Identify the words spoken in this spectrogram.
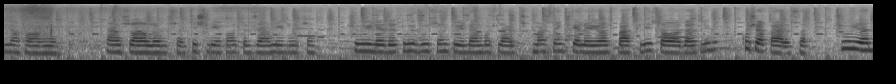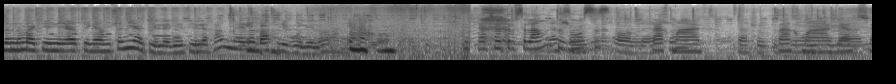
ilohim tan sog'lik bo'lsin tinchlik xotirjamlik bo'lsin shu uylarda to'y bo'lsin to'ydan boshlab chiqmasin ikkala yoz baxtli saodatli qo'sha qarisin shu uylarda nimaki niyat qilgan bo'lsa niyatinglarga yetinglar hammanglar baxtli bo'linglar yaxshi o'tiribsizlarmi tuzimsiz rahmat Rahmat, yaxshi,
